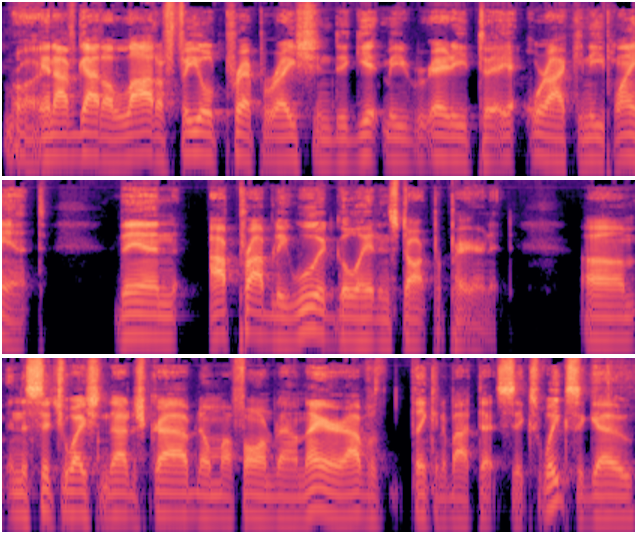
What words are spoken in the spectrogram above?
Right. and I've got a lot of field preparation to get me ready to where I can eat plant, then I probably would go ahead and start preparing it. Um, in the situation that I described on my farm down there, I was thinking about that six weeks ago,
